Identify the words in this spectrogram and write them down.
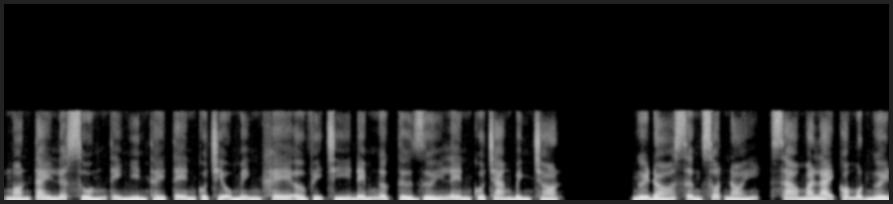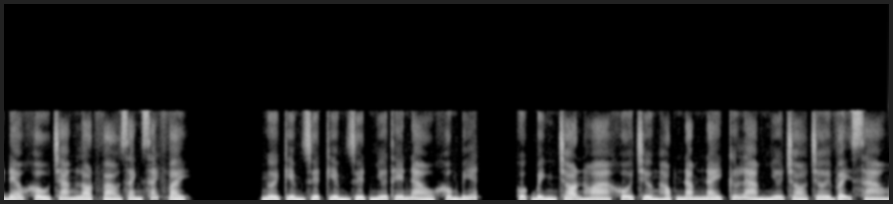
ngón tay lướt xuống thì nhìn thấy tên của triệu minh khê ở vị trí đếm ngược từ dưới lên của trang bình chọn. Người đó sừng sốt nói, sao mà lại có một người đeo khẩu trang lọt vào danh sách vậy? Người kiểm duyệt kiểm duyệt như thế nào không biết, cuộc bình chọn hoa khôi trường học năm nay cứ làm như trò chơi vậy sao?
